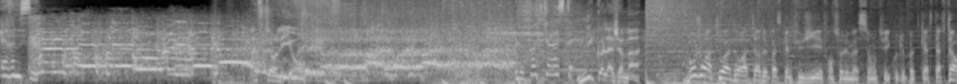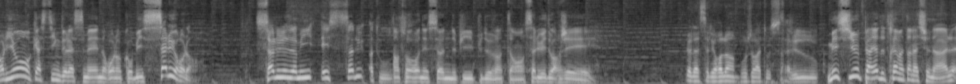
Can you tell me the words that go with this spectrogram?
RMC. After Lyon. Le podcast Nicolas Jamin. Bonjour à toi, adorateur de Pascal Fugier et François Lemasson. Tu écoutes le podcast After Lyon au casting de la semaine. Roland Courbis. Salut Roland. Salut les amis et salut à tous. Entre Renaissance depuis plus de 20 ans. Salut Édouard G. Voilà, salut Roland, bonjour à tous. Salut Doudou. Messieurs, période de trêve internationale.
